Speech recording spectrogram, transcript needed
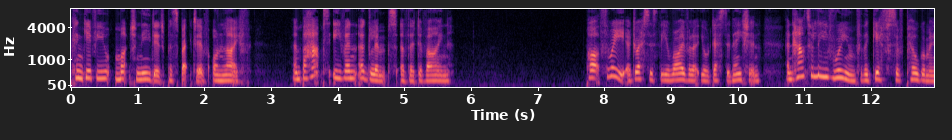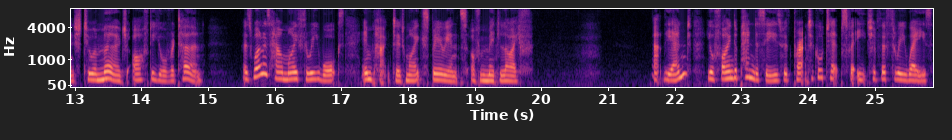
can give you much needed perspective on life, and perhaps even a glimpse of the divine. Part 3 addresses the arrival at your destination and how to leave room for the gifts of pilgrimage to emerge after your return, as well as how my three walks impacted my experience of midlife. At the end, you'll find appendices with practical tips for each of the three ways,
